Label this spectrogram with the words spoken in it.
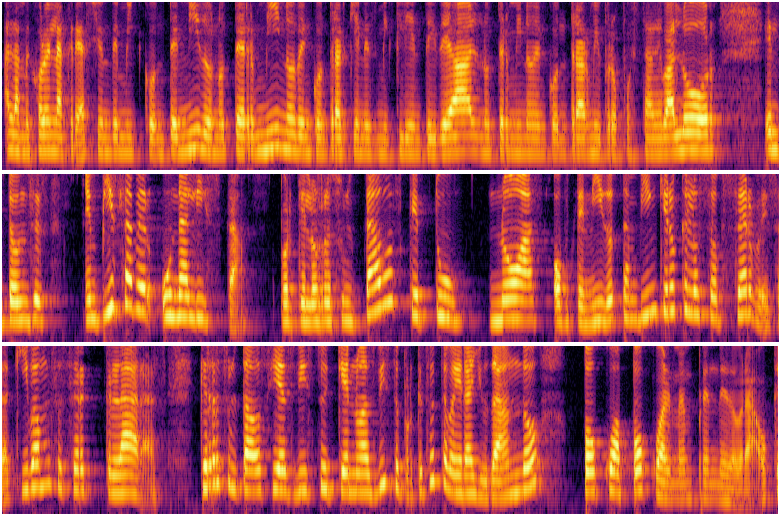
a lo mejor en la creación de mi contenido, no termino de encontrar quién es mi cliente ideal, no termino de encontrar mi propuesta de valor. Entonces, empieza a ver una lista, porque los resultados que tú no has obtenido, también quiero que los observes. Aquí vamos a ser claras qué resultados sí has visto y qué no has visto, porque eso te va a ir ayudando poco a poco, alma emprendedora, ¿ok?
